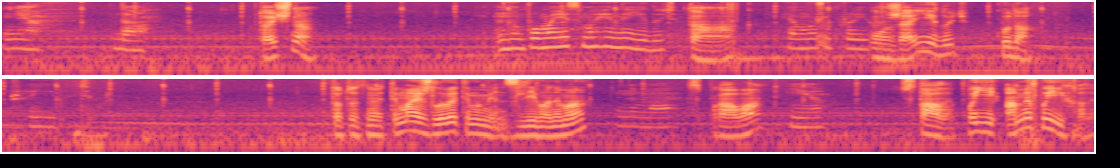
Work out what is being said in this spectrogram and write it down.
Ні. Да. Точно? Ну, по моїй смугі не їдуть. Так. Я можу проїхати. Уже їдуть. Куди? Вже їдуть. Тобто ти, маєш зловити момент. Зліва Нема. Справа Є. стали. Пої... А ми поїхали.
